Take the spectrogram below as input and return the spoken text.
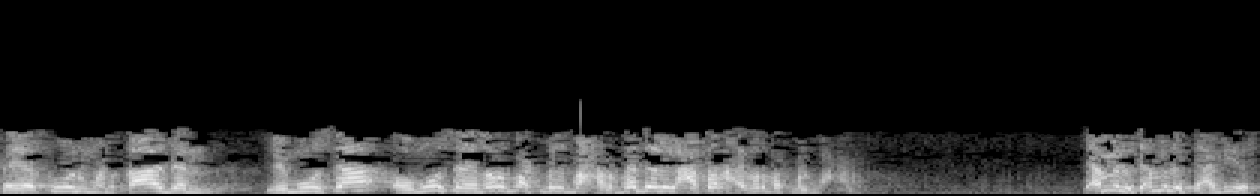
سيكون منقادا لموسى وموسى يضربك بالبحر. بدل العصا راح يضربك بالبحر. تأملوا تأملوا التعبير.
